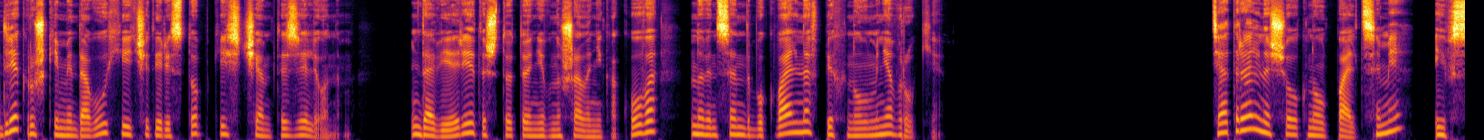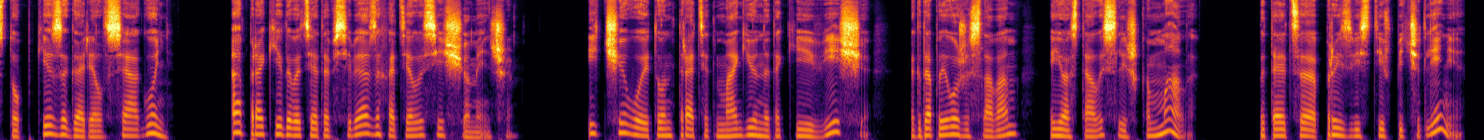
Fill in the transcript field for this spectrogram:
две кружки медовухи и четыре стопки с чем-то зеленым. Доверие это что-то не внушало никакого, но Винсент буквально впихнул меня в руки. Театрально щелкнул пальцами, и в стопке загорелся огонь. Опрокидывать это в себя захотелось еще меньше. И чего это он тратит магию на такие вещи, когда, по его же словам, ее осталось слишком мало? Пытается произвести впечатление?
